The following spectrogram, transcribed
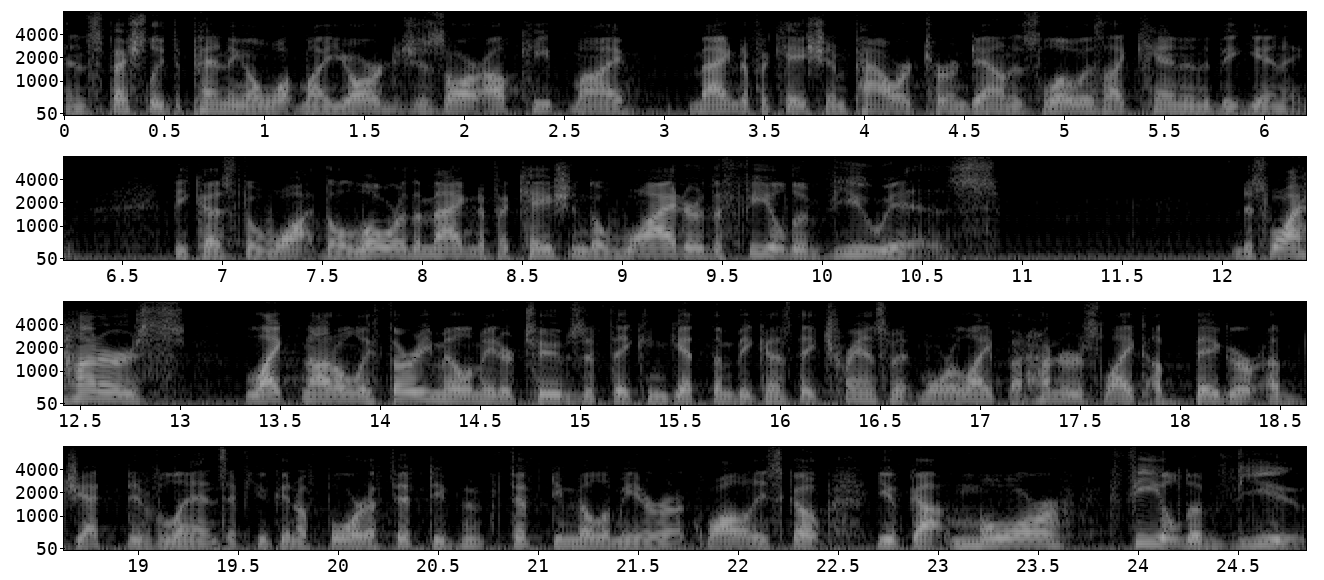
and especially depending on what my yardages are, I'll keep my magnification power turned down as low as I can in the beginning because the, wa- the lower the magnification, the wider the field of view is. That's why hunters like not only 30 millimeter tubes if they can get them because they transmit more light, but hunters like a bigger objective lens. If you can afford a 50, 50 millimeter and a quality scope, you've got more field of view.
